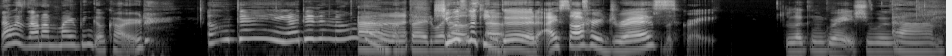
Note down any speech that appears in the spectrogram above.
that was not on my bingo card. Oh dang, I didn't know Um, that. but what she was else? looking Uh, good. I saw her dress Looked great. looking great. She was Um,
